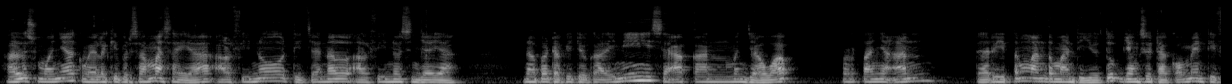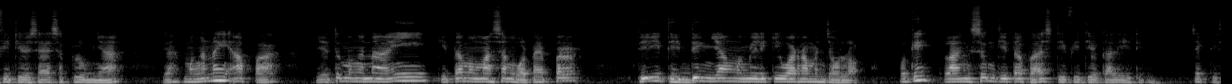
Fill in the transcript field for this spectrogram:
Halo semuanya, kembali lagi bersama saya Alvino di channel Alvino Senjaya. Nah, pada video kali ini saya akan menjawab pertanyaan dari teman-teman di YouTube yang sudah komen di video saya sebelumnya ya, mengenai apa? Yaitu mengenai kita memasang wallpaper di dinding yang memiliki warna mencolok. Oke, langsung kita bahas di video kali ini. Cek di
